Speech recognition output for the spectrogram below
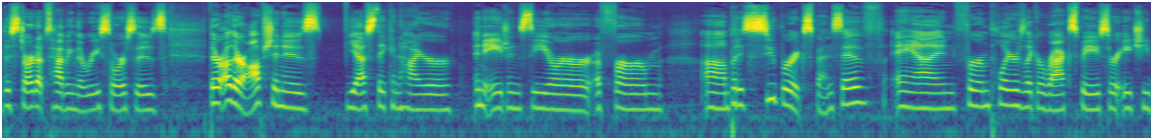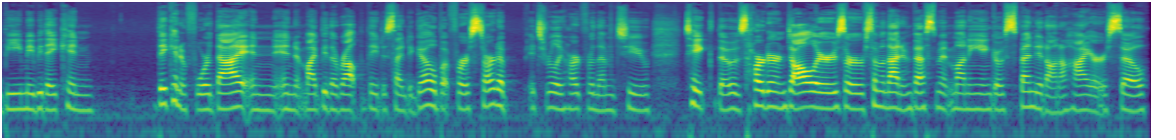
the startups having the resources, their other option is yes, they can hire an agency or a firm, um, but it's super expensive. And for employers like a Rackspace or HEB, maybe they can they can afford that and, and it might be the route that they decide to go. But for a startup, it's really hard for them to take those hard earned dollars or some of that investment money and go spend it on a hire. So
